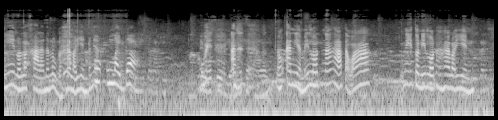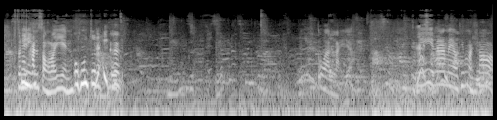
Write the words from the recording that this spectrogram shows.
นี่ลดราคาแล้วนะลูกเหลือห้าร้อยเยนปะเนี่ย Oh my god. ไม่รู้ตัวเดี๋ยวไม่เคยเอาน้องอันเนี่ยไม่ลดนะคะ แต่ว่านี่ตัวนี้ลดห้าร้อยเยน ตัวนี้พันสองร้อยเยนโอ้คุณจุดตัวอะไรอะ นี่หน้าแมวที่หมาชอบ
